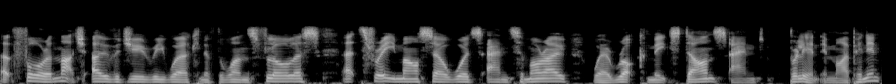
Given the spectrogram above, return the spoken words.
At four, a much overdue reworking of the Ones Flawless. At three, Marcel Woods and Tomorrow, where rock meets dance, and brilliant in my opinion.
